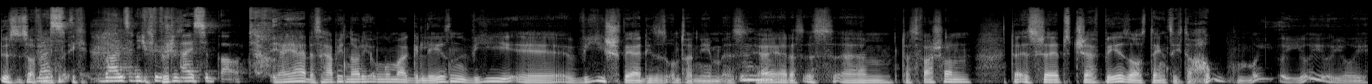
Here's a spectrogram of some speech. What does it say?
Das ist auf was jeden Fall. Ich, wahnsinnig ich viel würde, Scheiße baut. Ja, ja, das habe ich neulich irgendwo mal gelesen, wie, äh, wie schwer dieses Unternehmen ist. Mhm. Ja, ja, das ist, ähm, das war schon, da ist selbst Jeff Bezos, denkt sich da, oh, ui,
